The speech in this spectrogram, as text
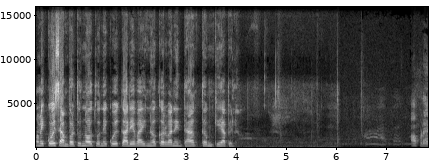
અમે કોઈ સાંભળતું નહોતું અને કોઈ કાર્યવાહી ન કરવાની ધાક ધમકી આપેલ. આપણે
